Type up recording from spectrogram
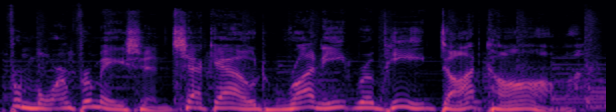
For more information, check out runeatrepeat.com.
